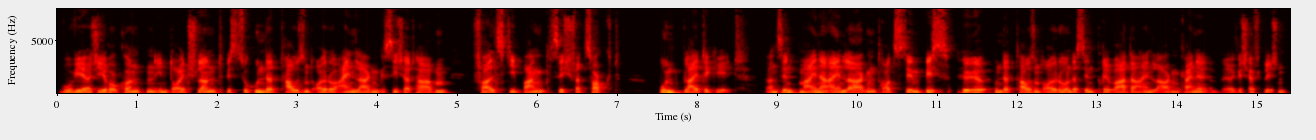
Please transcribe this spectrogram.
wo wir Girokonten in Deutschland bis zu 100.000 Euro Einlagen gesichert haben, falls die Bank sich verzockt und pleite geht. dann sind meine Einlagen trotzdem bis Höhe 100.000 Euro, und das sind private Einlagen, keine äh, geschäftlichen,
